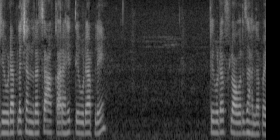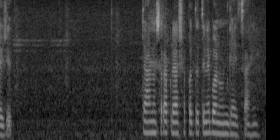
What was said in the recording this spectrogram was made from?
जेवढा आपला चंद्राचा आकार आहे तेवढे आपले तेवढा फ्लॉवर झाला पाहिजे. त्यानुसार आपल्या अशा पद्धतीने बनवून घ्यायचं आहे.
